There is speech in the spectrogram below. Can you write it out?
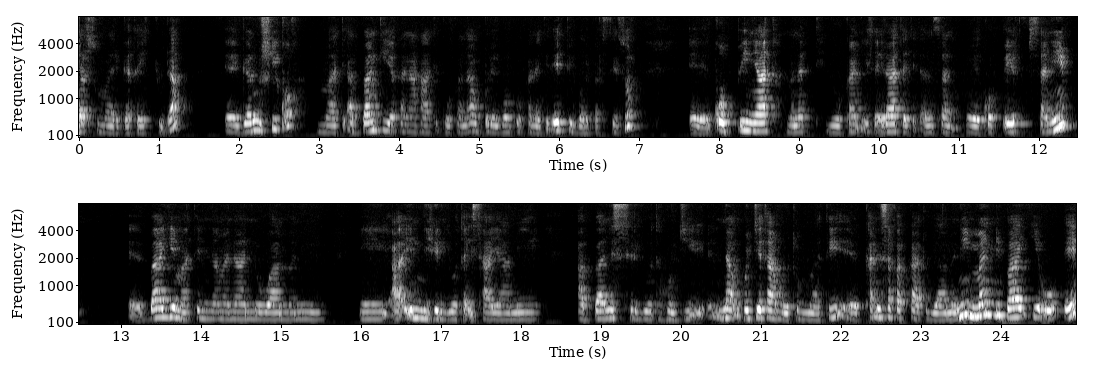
jaarsummaa ergata jechuudha. Garuu ishii qofa maatii abbaan kiyya kanaa haati koo kanaa obboleewwan koo kana jedhee ittiin wal barsiisuuf qophii nyaata manatti yookaan isa iraata jedhan san qopheessanii baay'ee maatiin nama naannoo waamanii inni hiriyoota isaa yaamee abbaanis hiriyoota hojjetaa mootummaati kan isa fakkaatu yaamanii manni baay'ee oo'ee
